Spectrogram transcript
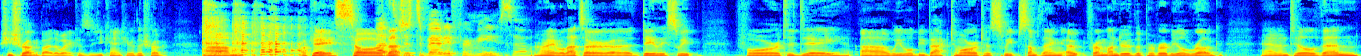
she shrugged. By the way, because you can't hear the shrug. Um, okay, so That's that just about it for me. So all right, well, that's our uh, daily sweep for today. Uh, we will be back tomorrow to sweep something out from under the proverbial rug. And until then,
